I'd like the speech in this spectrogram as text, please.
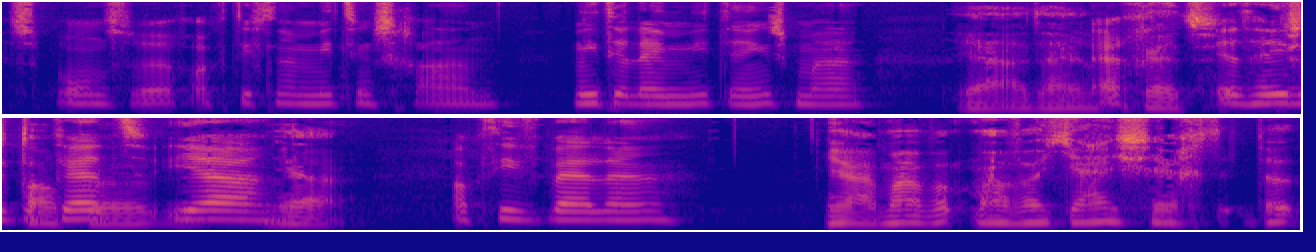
Sponsor, actief naar meetings gaan. Niet alleen meetings, maar ja, het hele echt pakket. het hele Stappen. pakket. Ja, Ja. actief bellen. Ja, maar, maar wat jij zegt, dat,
